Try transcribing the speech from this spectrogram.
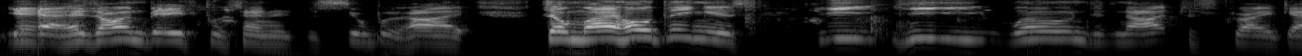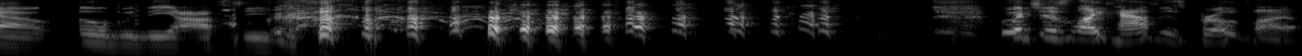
Yeah, his on base percentage is super high. So my whole thing is he he learned not to strike out over the offseason. which is like half his profile.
